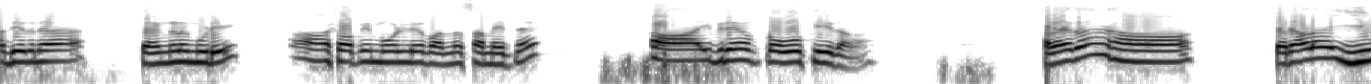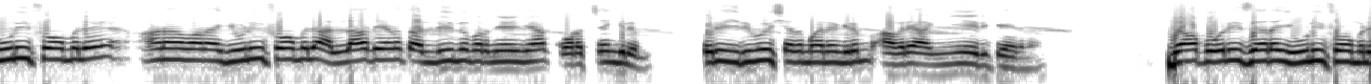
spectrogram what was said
അദ്ദേഹത്തിന്റെ പെങ്ങളും കൂടി ഷോപ്പിംഗ് മാളിൽ വന്ന സമയത്ത് ഇവരെ പ്രൊവോക്ക് ചെയ്താണ് അതായത് ഒരാൾ ഒരാൾ യൂണിഫോമിൽ ആണ് പറയാ യൂണിഫോമിൽ അല്ലാതെയാണ് തല്ലി എന്ന് പറഞ്ഞു കഴിഞ്ഞാൽ കുറച്ചെങ്കിലും ഒരു ഇരുപത് ശതമാനമെങ്കിലും അവരെ അംഗീകരിക്കായിരുന്നു. ഇത് ആ പോലീസുകാരെ യൂണിഫോമിൽ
